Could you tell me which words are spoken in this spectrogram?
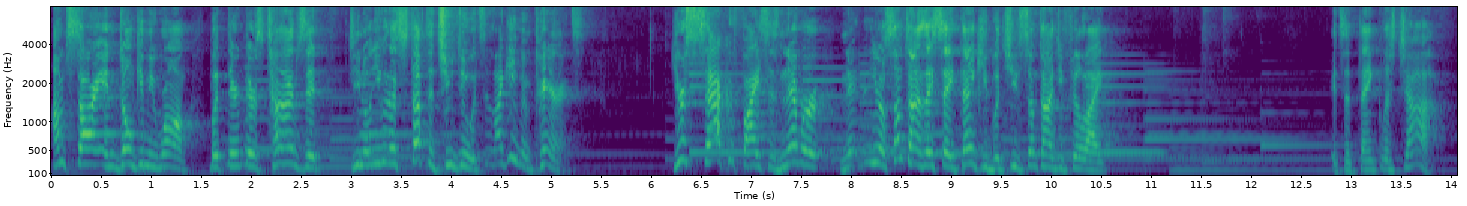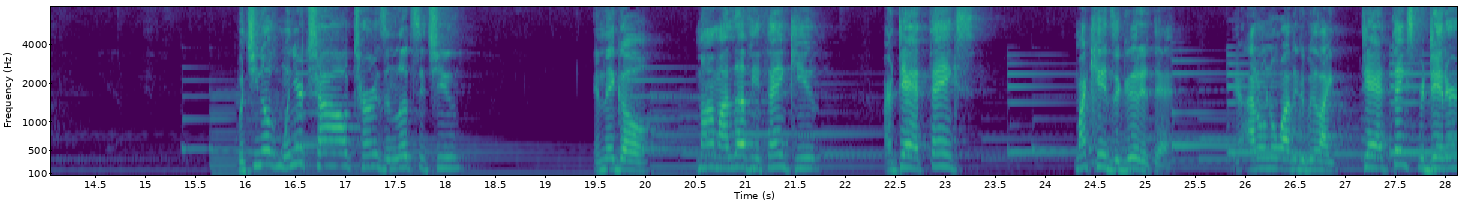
I'm sorry, and don't get me wrong, but there, there's times that, you know, you, there's stuff that you do. It's like even parents. Your sacrifice is never, you know, sometimes they say thank you, but you sometimes you feel like it's a thankless job. But you know, when your child turns and looks at you and they go, Mom, I love you, thank you. Or Dad, thanks. My kids are good at that. I don't know why they'd be like, Dad, thanks for dinner.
